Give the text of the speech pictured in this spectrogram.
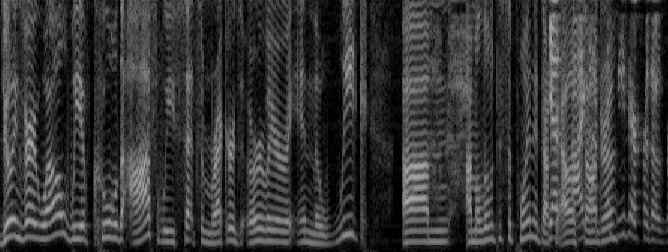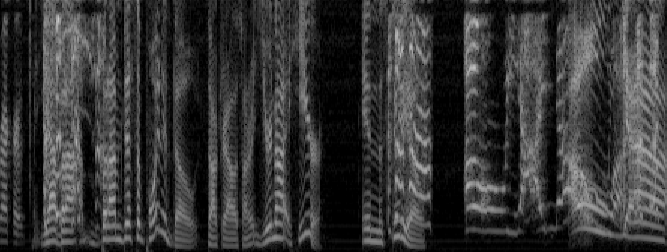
Doing very well. We have cooled off. We set some records earlier in the week. Um, I'm a little disappointed, Dr. Yes, Alessandra. I got to be there for those records. yeah, but I, but I'm disappointed though, Dr. Alessandra. You're not here in the studio. oh yeah, I know. Oh yeah.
